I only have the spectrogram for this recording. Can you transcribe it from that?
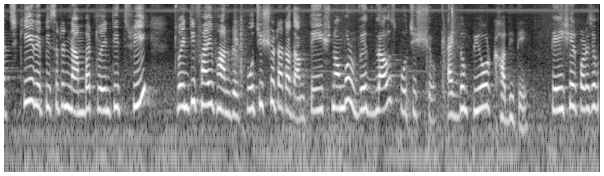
আজকের এপিসোডের number twenty three twenty five hundred পঁচিশশো টাকা দাম। তেইশ নম্বর উইথ ব্লাউজ পঁচিশশো। একদম পিওর খাদিতে। তেইশের পরে যাব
